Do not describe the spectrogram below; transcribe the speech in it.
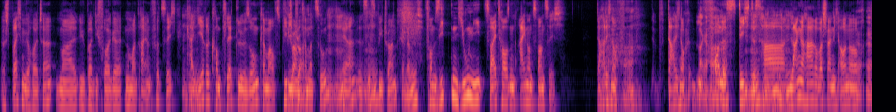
äh, sprechen wir heute mal über die Folge Nummer 43, Karriere-Komplettlösung, Klammer auf Speedrun, Mhm. Speedrun. Klammer zu. Mhm. Ja, das ist ein Mhm. Speedrun. Mich. Vom 7. Juni 2021. Da hatte ich noch, Aha. da hatte ich noch Lange Haare. volles, dichtes Mhm, Haar, mhm, mhm. lange Haare wahrscheinlich auch noch. Ja, ja.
